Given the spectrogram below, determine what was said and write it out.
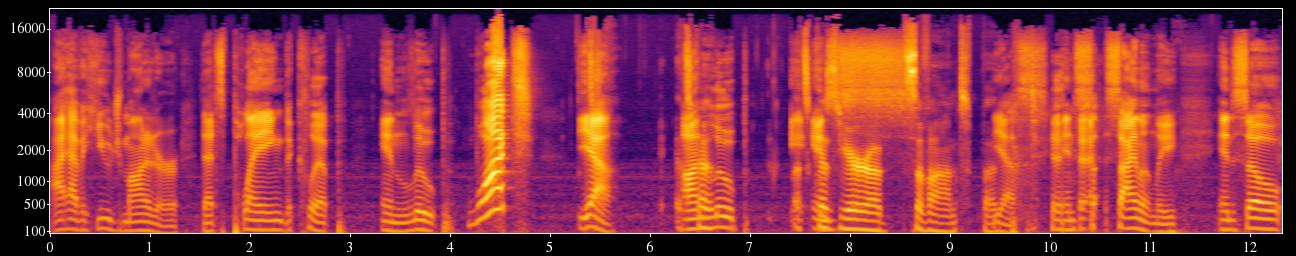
I have a huge monitor that's playing the clip in loop. what? Yeah, It's on 'cause- loop. That's because you're a savant, but yes, and si- silently. And so,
